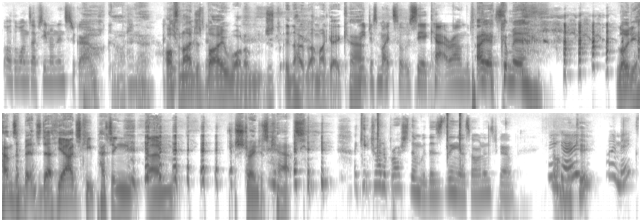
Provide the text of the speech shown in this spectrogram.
Or the ones I've seen on Instagram. Oh God, I yeah. I Often I just buy one um, just in the hope that I might get a cat. You just might sort of see a cat around the Hey, uh, place. come here. Lloyd, your hands are bitten to death. Yeah, I just keep petting um, strangers' cats. I keep trying to brush them with this thing I saw on Instagram. Oh, Okay. Mickey. Hi, Mix.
